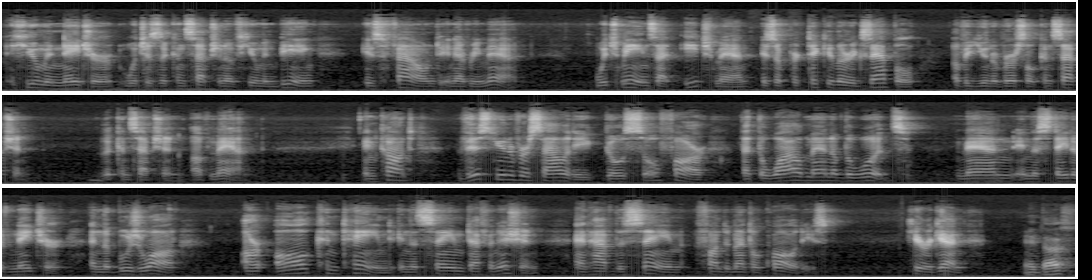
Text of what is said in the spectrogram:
human nature, which is a conception of human being, is found in every man, which means that each man is a particular example of a universal conception, the conception of man. In Kant, this universality goes so far that the wild man of the woods, man in the state of nature, and the bourgeois are all contained in the same definition and have the same fundamental qualities. Here again, It does.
